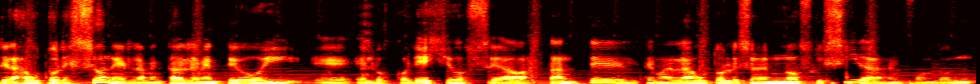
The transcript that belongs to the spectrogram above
las autolesiones, lamentablemente hoy en los colegios se da bastante el tema de las autolesiones no suicidas, en fondo,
